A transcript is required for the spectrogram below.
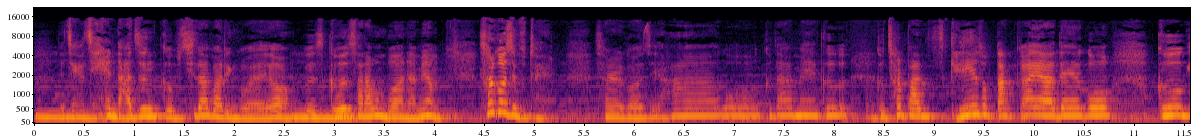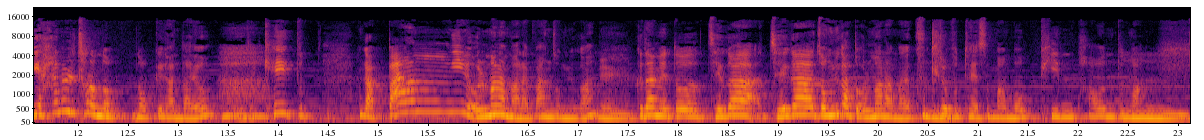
음. 제가 제일 낮은 급 시다발인 거예요. 그래서 그 음. 사람은 뭐 하냐면 설거지부터 해요. 설거지하고 그다음에 그, 그 철판 계속 닦아야 되고 그게 하늘처럼 높, 높게 간다요. 케이크 그러니까 빵이 얼마나 많아요 빵 종류가 네. 그다음에 또 제가 제가 종류가 또 얼마나 많아요 쿠키로부터 해서 막 머핀 파운드 막 음.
